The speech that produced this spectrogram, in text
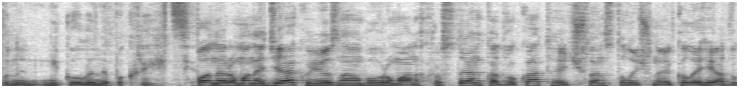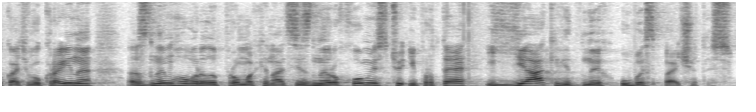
вони ніколи не покриються. Пане Романе, дякую. З нами був Роман Хрустенко, адвокат, член столичної колегії адвокатів України. З ним говорили про махінації з нерухомістю і про те, як від них убезпечитись.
